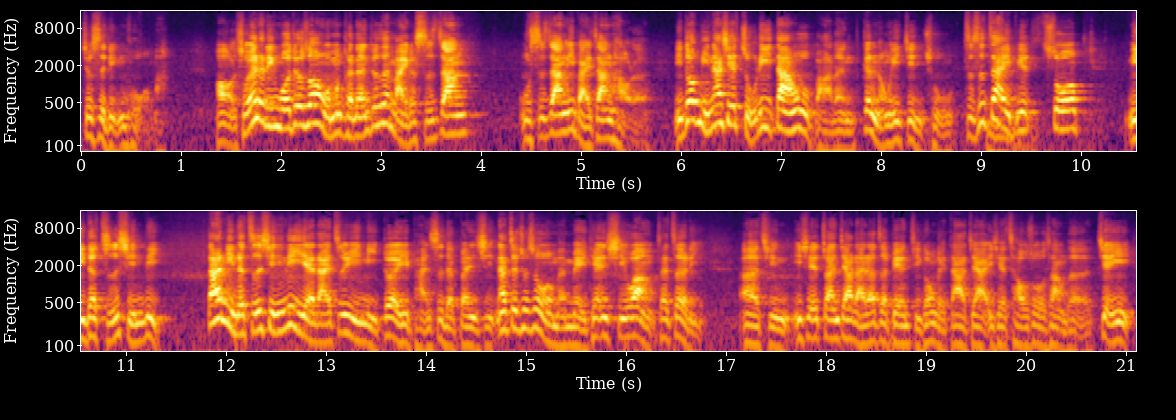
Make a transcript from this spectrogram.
就是灵活嘛。好，所谓的灵活就是说，我们可能就是买个十张、五十张、一百张好了，你都比那些主力大户法人更容易进出，只是在一边说你的执行力。当然，你的执行力也来自于你对于盘势的分析。那这就是我们每天希望在这里，呃，请一些专家来到这边，提供给大家一些操作上的建议，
